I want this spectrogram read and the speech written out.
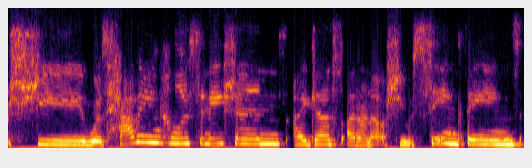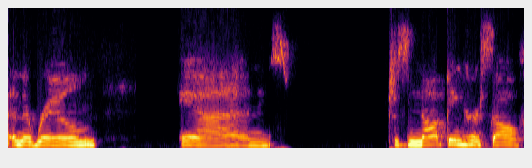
she was having hallucinations, I guess. I don't know. She was seeing things in the room and just not being herself.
